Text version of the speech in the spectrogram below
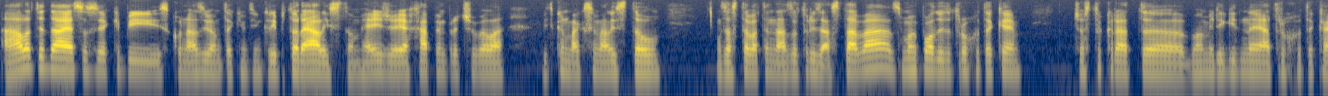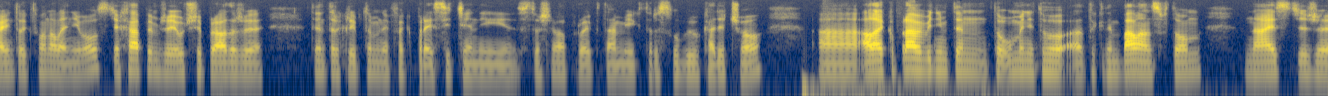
ale teda ja sa si keby skôr nazývam takým tým kryptorealistom, hej, že ja chápem, prečo veľa Bitcoin maximalistov zastáva ten názor, ktorý zastáva. Z môjho pohľadu je to trochu také častokrát uh, veľmi rigidné a trochu taká intelektuálna lenivosť. Ja chápem, že je určite pravda, že ten trh kryptomien je fakt presítený strašne veľa projektami, ktoré slúbujú kadečo. A, ale ako práve vidím ten, to umenie toho a taký ten balans v tom, nájsť, že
